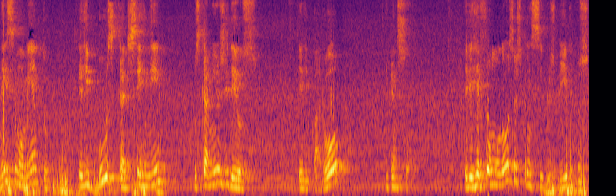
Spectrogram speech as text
nesse momento, ele busca discernir os caminhos de Deus. Ele parou e pensou. Ele reformulou seus princípios bíblicos,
